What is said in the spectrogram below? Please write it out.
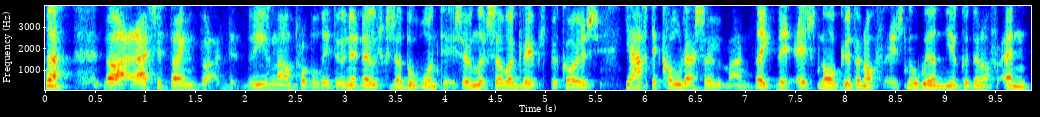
no, that's the thing. But the reason I'm probably doing it now is because I don't want it to sound like sour grapes. Because you have to call this out, man. Like it's not good enough. It's nowhere near good enough. And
